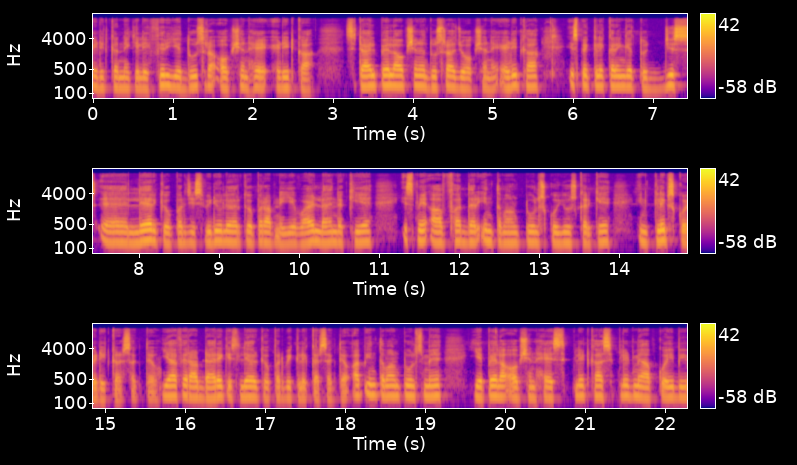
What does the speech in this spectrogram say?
एडिट करने के लिए फिर ये दूसरा ऑप्शन है एडिट का। स्टाइल पहला ऑप्शन है, दूसरा जो ऑप्शन है एडिट का। इस पर क्लिक करेंगे तो जिस लेयर के ऊपर, जिस वीडियो लेयर के ऊपर आपने ये वाइल्ड लाइन रखी है, इसमें आप फर्दर इन तमाम टूल्स को यूज़ करके इन क्लिप्स को एडिट कर सकते हो। या फिर आप डायरेक्ट इस लेयर के ऊपर भी क्लिक कर सकते हो। अब इन तमाम टूल्स में ये पहला ऑप्शन है स्प्लिट का। स्प्लिट में आप कोई भी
